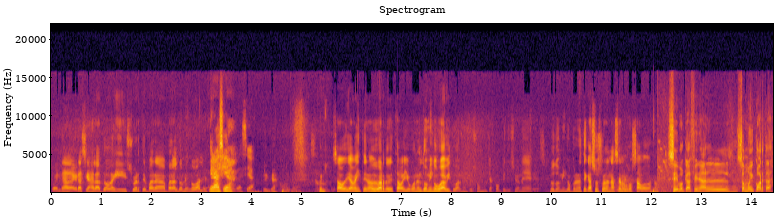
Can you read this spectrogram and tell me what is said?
Pues nada, gracias a las dos y suerte para, para el domingo, ¿vale? Gracias. Gracias. Venga. Sábado día 20, ¿no, Eduardo? Que Estaba yo con el domingo, porque habitualmente son muchas competiciones los domingos, pero en este caso suelen hacerlo los sábados, ¿no? Sí, porque al final son muy cortas.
